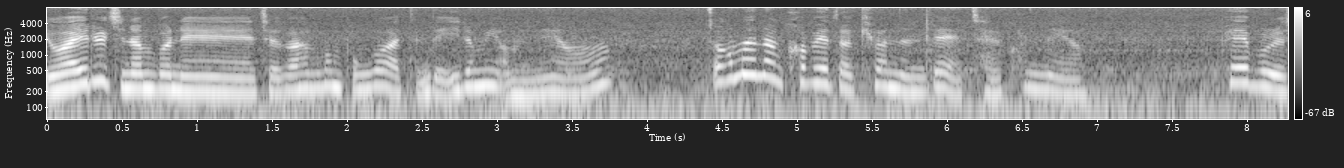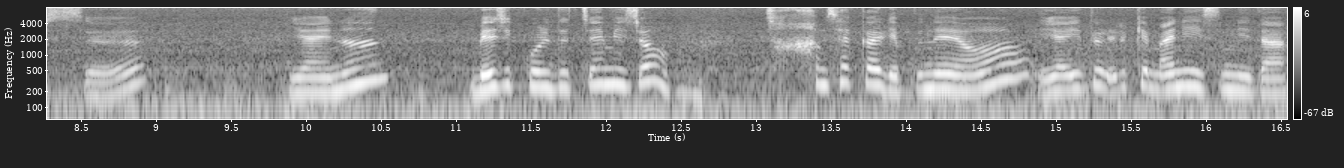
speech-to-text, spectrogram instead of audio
이 아이를 지난번에 제가 한번 본 것 같은데 이름이 없네요. 조그만한 컵에다 키웠는데 잘 컸네요. 페블스. 이 아이는 매직 골드 잼이죠? 참 색깔 예쁘네요. 이 아이들 이렇게 많이 있습니다.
